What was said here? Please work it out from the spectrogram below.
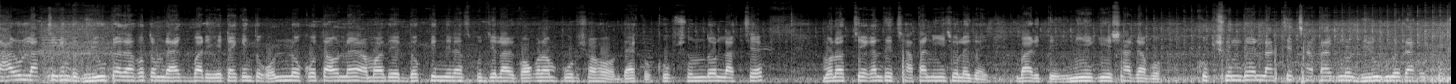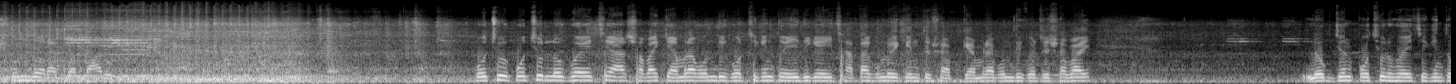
দারুণ লাগছে কিন্তু ভিউটা দেখো তোমরা একবারই, এটা কিন্তু অন্য কোথাও নয়, আমাদের দক্ষিণ দিনাজপুর জেলার গঙ্গারামপুর শহর। দেখো, খুব সুন্দর লাগছে। মনে হচ্ছে এখান থেকে ছাতা নিয়ে চলে যাই, বাড়িতে নিয়ে গিয়ে সাজাবো। খুব সুন্দর লাগছে ছাতাগুলোর ভিউগুলো দেখো, খুব সুন্দর, একবার দারুণ। প্রচুর প্রচুর লোক হয়েছে আর সবাই ক্যামেরা বন্দি করছে, কিন্তু এইদিকে এই ছাতাগুলোই কিন্তু সব ক্যামেরা বন্দি করছে সবাই। লোকজন প্রচুর হয়েছে কিন্তু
